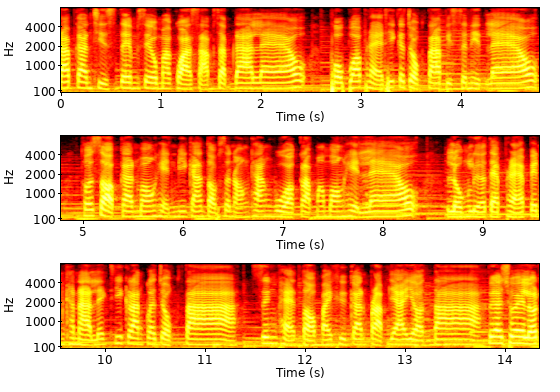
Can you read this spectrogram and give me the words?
รับการฉีดสเต็มเซลล์มากว่า 3 สัปดาห์แล้ว พบว่าแผลที่กระจกตาปิดสนิทแล้ว ทดสอบการมองเห็นมีการตอบสนองทางบวกกลับมามองเห็นแล้วหลงเหลือแต่แผลเป็นขนาดเล็กที่กลางกระจกตา ซึ่งแผนต่อไปคือการปรับยาหยอดตา เพื่อช่วยลด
